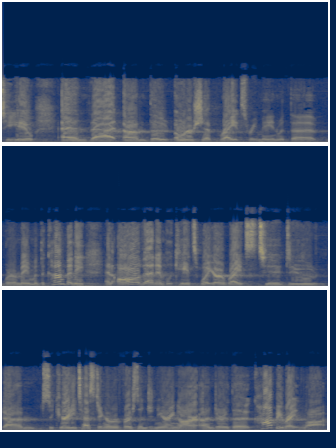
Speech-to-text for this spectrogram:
to you, and that um, the ownership rights remain with the remain with the company. And all of that implicates what your rights to do um, security testing or reverse engineering are under the copyright law.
